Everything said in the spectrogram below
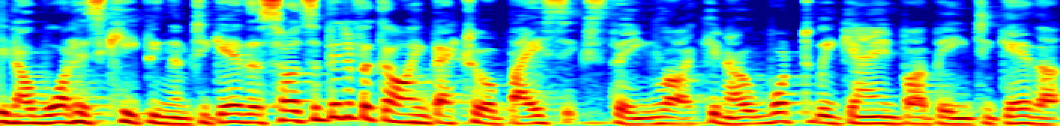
you know, what is keeping them together. So it's a bit of a going back to a basics thing, like, you know, what do we gain by being together?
